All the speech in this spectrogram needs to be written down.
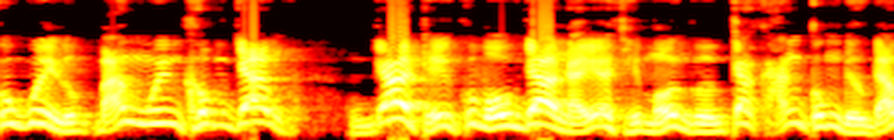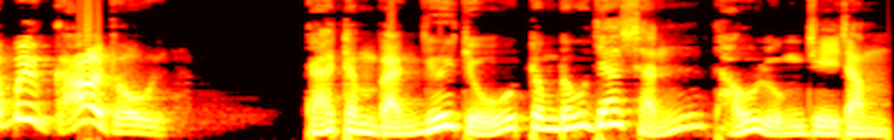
của quy luật bản nguyên không gian. Giá trị của bộ da này thì mọi người chắc hẳn cũng đều đã biết cả rồi. Cả trăm vạn giới chủ trong đấu giá sảnh thảo luận rì rầm.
